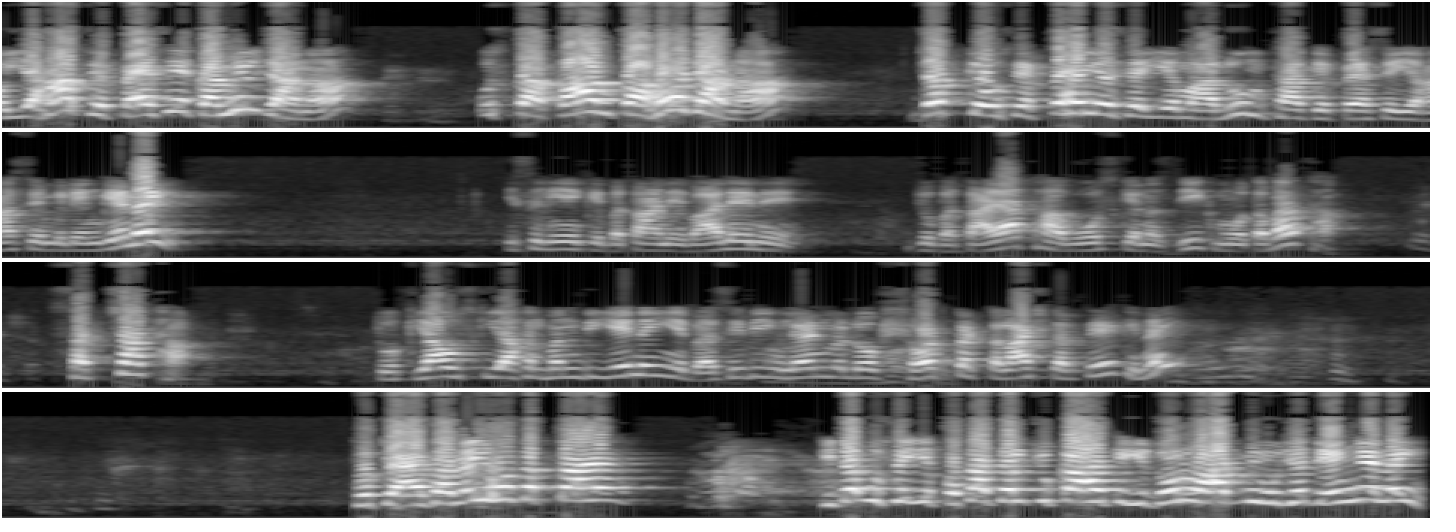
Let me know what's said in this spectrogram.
اور یہاں سے پیسے کا مل جانا، اس کا کام کا ہو جانا جبکہ اسے پہلے سے یہ معلوم تھا کہ پیسے یہاں سے ملیں گے نہیں۔ اس لیے کہ بتانے والے نے جو بتایا تھا وہ اس کے نزدیک معتبر تھا، سچا تھا۔ تو کیا اس کی عقل مندی یہ نہیں ہے؟ ویسے بھی انگلینڈ میں لوگ شارٹ کٹ تلاش کرتے ہیں کہ نہیں؟ تو کیا ایسا نہیں ہو سکتا ہے کہ جب اسے یہ پتا چل چکا ہے کہ یہ دونوں آدمی مجھے دیں گے نہیں،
